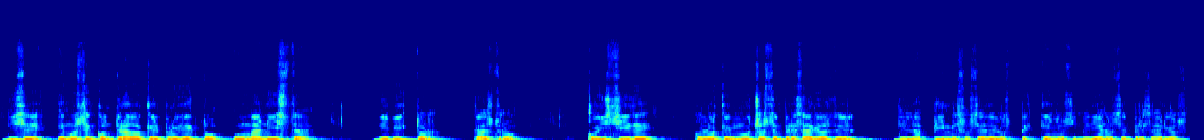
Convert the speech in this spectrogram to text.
Dice, hemos encontrado que el proyecto humanista de Víctor Castro coincide con lo que muchos empresarios de, la pymes, o sea, de los pequeños y medianos empresarios,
